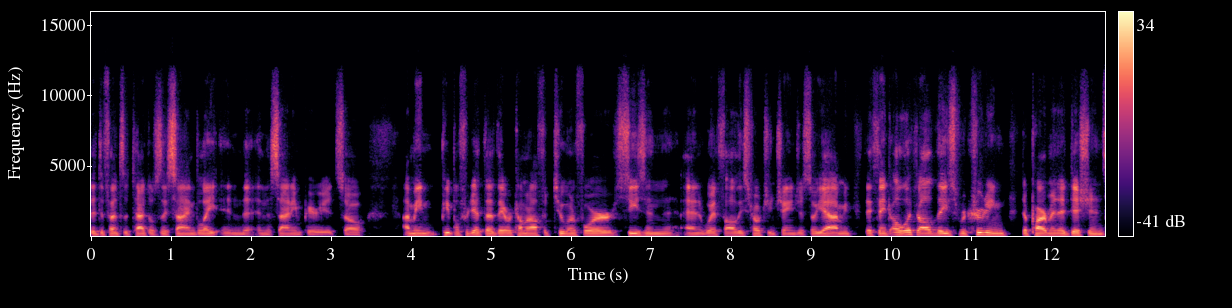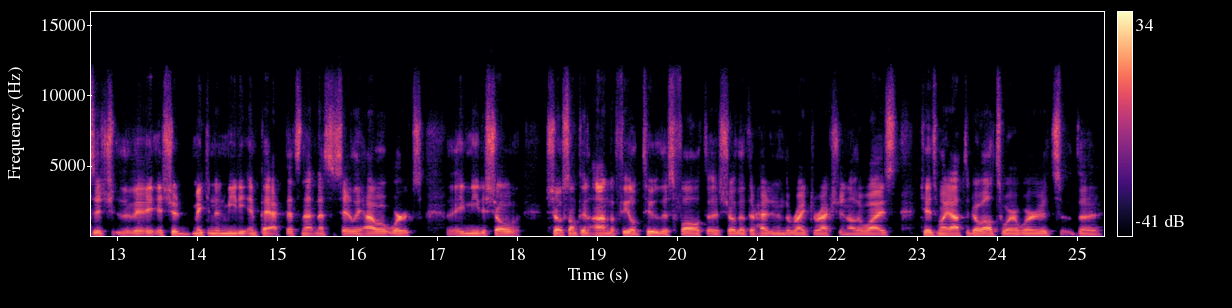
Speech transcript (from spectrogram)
the defensive tackles they signed late in the in the signing period. So, I mean, people forget that they were coming off a two and four season and with all these coaching changes. So, yeah, I mean, they think, oh, look all these recruiting department additions. It, sh- they, it should make an immediate impact. That's not necessarily how it works. They need to show show something on the field too this fall to show that they're heading in the right direction. Otherwise, kids might have to go elsewhere where it's the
